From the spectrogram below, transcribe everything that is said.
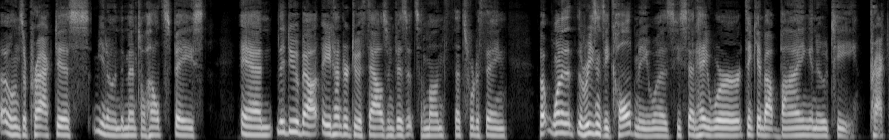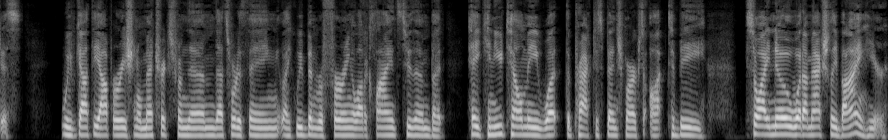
owns a practice, you know, in the mental health space, and they do about 800 to 1000 visits a month, that sort of thing. But one of the reasons he called me was he said, Hey, we're thinking about buying an OT practice. We've got the operational metrics from them, that sort of thing. Like we've been referring a lot of clients to them, but hey, can you tell me what the practice benchmarks ought to be so I know what I'm actually buying here?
